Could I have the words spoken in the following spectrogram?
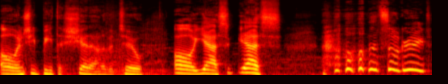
Oh, and she beat the shit out of it too. Oh, yes, yes. Oh, that's so great.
